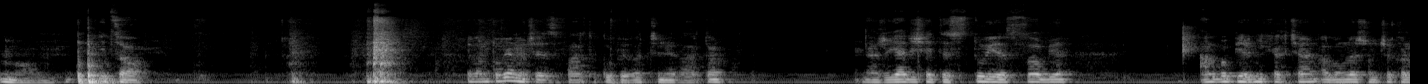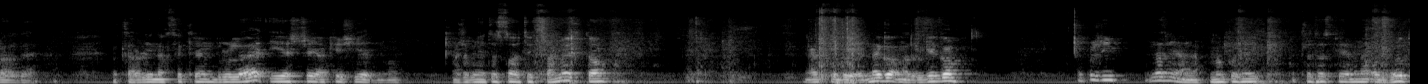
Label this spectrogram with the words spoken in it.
No i co? Wam powiemy, czy jest warto kupywać, czy nie warto. Także ja dzisiaj testuję sobie albo piernika chciałem, albo mleczną czekoladę. No Karolina chce creme brulee i jeszcze jakieś jedno. A żeby nie testować tych samych, to ja spróbuję jednego, na drugiego. A później na zmianę. No później przetestujemy na odwrót.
